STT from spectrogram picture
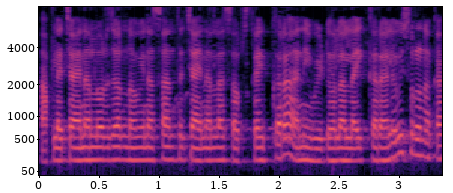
आपल्या चॅनलवर जर नवीन असाल तर चॅनलला सबस्क्राईब करा आणि व्हिडिओला लाईक करायला विसरू नका.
